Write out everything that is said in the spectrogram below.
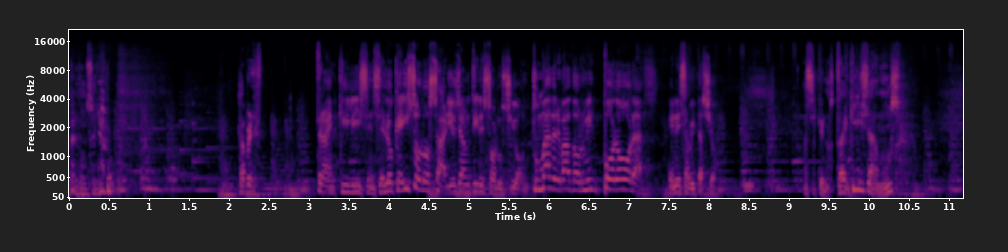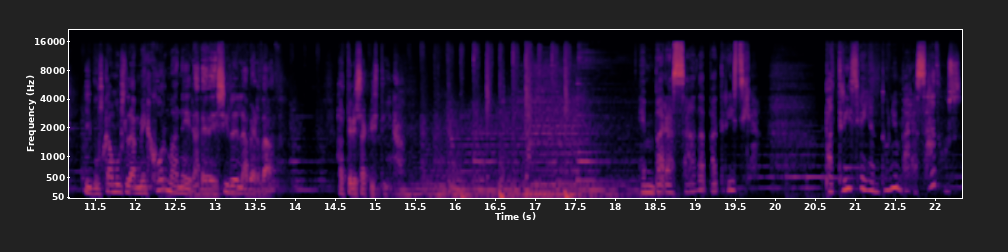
Perdón, señor. A ver, tranquilícense. Lo que hizo Rosario ya no tiene solución. Tu madre va a dormir por horas en esa habitación. Así que nos tranquilizamos y buscamos la mejor manera de decirle la verdad a Teresa Cristina. Embarazada, Patricia. Patricia y Antonio embarazados.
